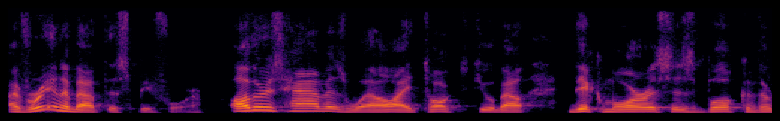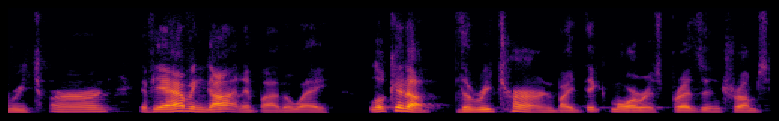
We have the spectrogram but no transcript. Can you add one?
I've written about this before. Others have as well. I talked to you about Dick Morris's book, The Return. If you haven't gotten it, by the way, look it up. The Return by Dick Morris, President Trump's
